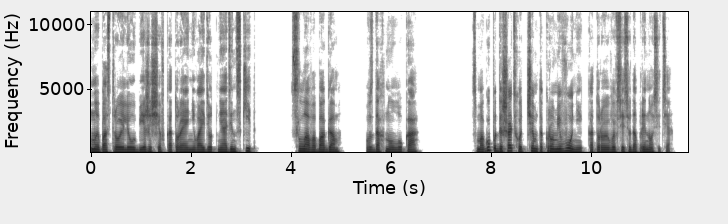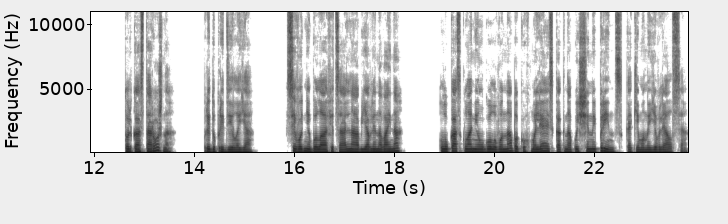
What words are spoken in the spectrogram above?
Мы построили убежище, в которое не войдет ни один скит. «Слава богам!» — вздохнул Лука. «Смогу подышать хоть чем-то, кроме вони, которую вы все сюда приносите». «Только осторожно», — предупредила я. «Сегодня была официально объявлена война». Лука склонил голову на бок, ухмыляясь, как напыщенный принц, каким он и являлся.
